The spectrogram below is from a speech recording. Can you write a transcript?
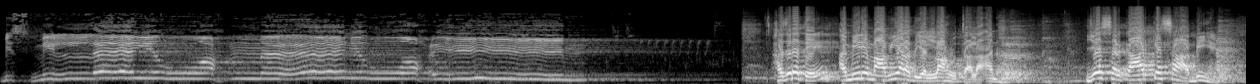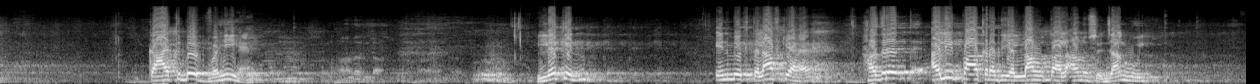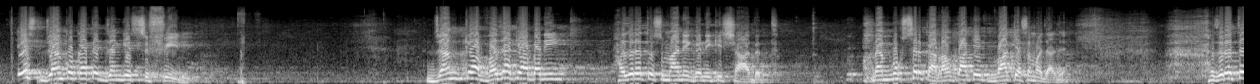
बिस्मिल्लाहिर्रहमानिर्रहीम। हज़रत अमीर माविया रदी अल्लाह तहो ये सरकार के सहाबी हैं, कातबे वही हैं। लेकिन इनमें इख्तलाफ क्या है? हज़रत अली पाक रदी अल्लाह तु से जंग हुई। इस जंग को कहते जंग सिफीन। जंग का वजह क्या बनी? हज़रत उस्मान गनी की शहादत। मैं मुख्तर कर रहा हूँ ताकि वाक्य समझ आ जाए। हज़रत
